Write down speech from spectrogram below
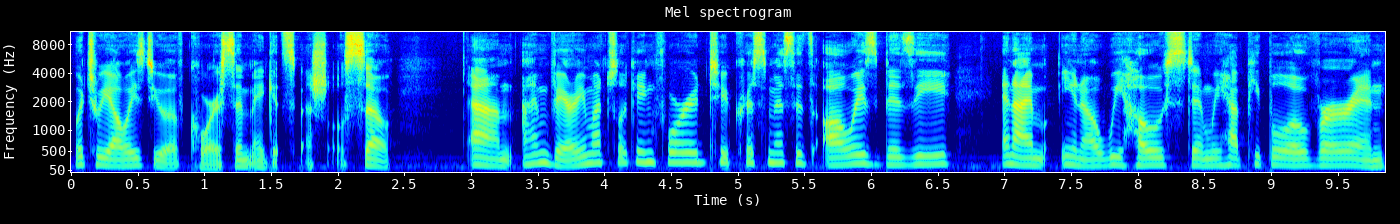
which we always do, of course, and make it special. So um, I'm very much looking forward to Christmas. It's always busy, and I'm, you know, we host and we have people over, and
